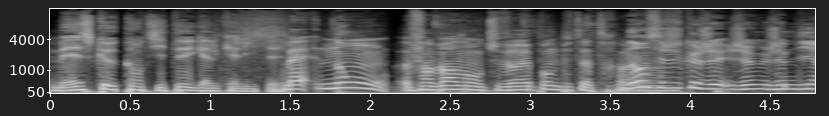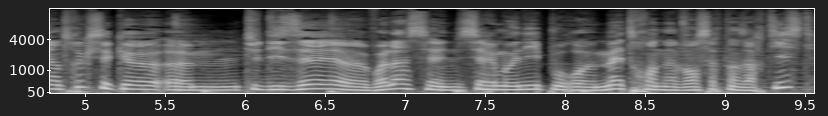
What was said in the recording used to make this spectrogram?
mais est-ce que quantité égale qualité? Bah, non. Enfin, pardon, tu veux répondre peut-être Non, euh, c'est juste que je, je, je me dis un truc, c'est que euh, tu disais, euh, voilà, c'est une cérémonie pour euh, mettre en avant certains artistes.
